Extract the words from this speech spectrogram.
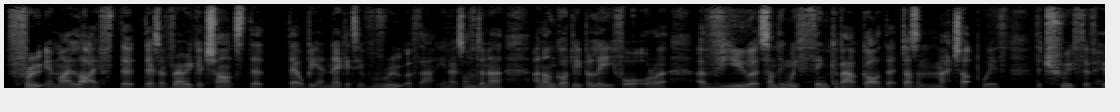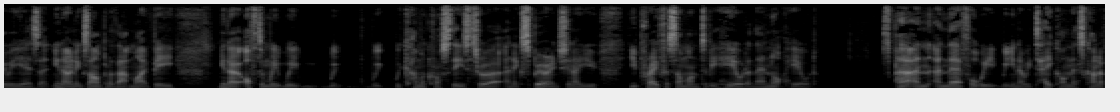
fruit in my life, that there's a very good chance that there'll be a negative root of that. You know, it's mm. often a an ungodly belief or, or a, a view, it's something we think about God that doesn't match up with the truth of who He is. And you know, an example of that might be, you know, often we we, we, we, we come across these through a, an experience. You know, you you pray for someone to be healed and they're not healed. Uh, and and therefore we, we you know we take on this kind of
